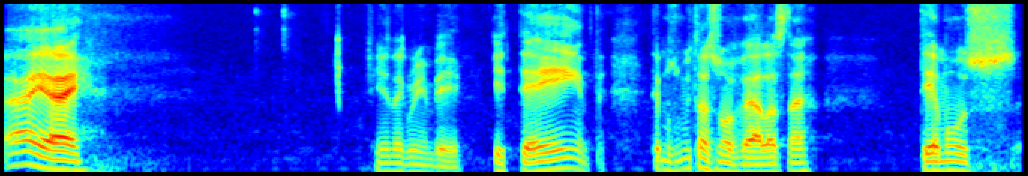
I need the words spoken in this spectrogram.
Ai, ai. Fim da Green Bay. E tem. Temos muitas novelas, né? Temos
